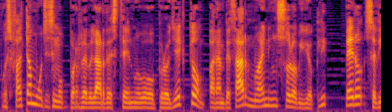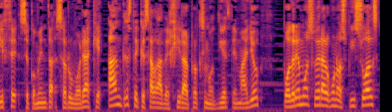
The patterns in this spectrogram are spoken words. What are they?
pues falta muchísimo por revelar de este nuevo proyecto. Para empezar, no hay ni un solo videoclip, pero se dice, se comenta, se rumorea que antes de que salga de gira el próximo 10 de mayo, podremos ver algunos visuals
